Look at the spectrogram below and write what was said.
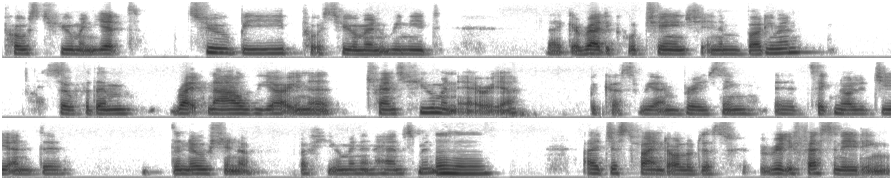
post-human yet. To be post-human we need like a radical change in embodiment. So for them right now we are in a transhuman area because we are embracing uh, technology and the the notion of of human enhancement mm-hmm. i just find all of this really fascinating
